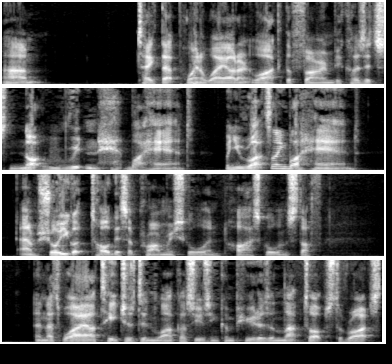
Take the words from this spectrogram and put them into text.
Um, take that point away. I don't like the phone because it's not written by hand. When you write something by hand, and I'm sure you got told this at primary school and high school and stuff, and that's why our teachers didn't like us using computers and laptops to write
